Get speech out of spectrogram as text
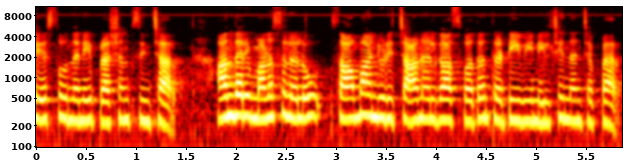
చేస్తోందని ప్రశంసించారు. అందరి మనసులలో సామాన్యుడి ఛానల్గా స్వతంత్ర టీవీ నిలిచిందని చెప్పారు.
